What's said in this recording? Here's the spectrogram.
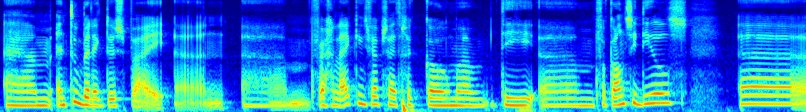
Um, en toen ben ik dus bij een um, vergelijkingswebsite gekomen die vakantiedeals uh,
